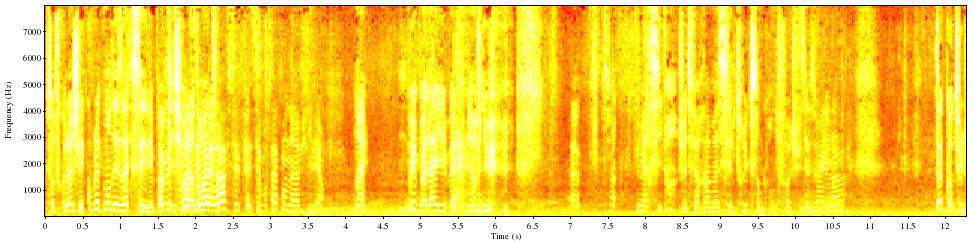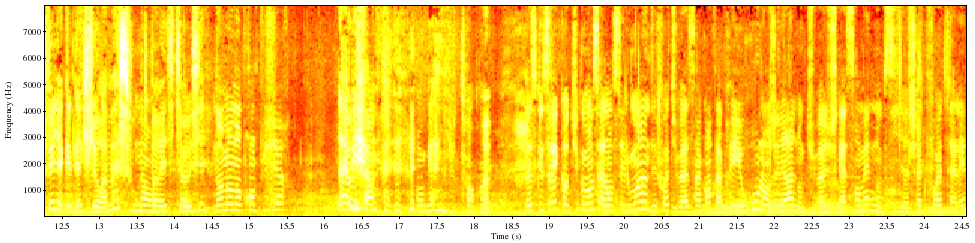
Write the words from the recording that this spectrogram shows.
Sauf que là, je l'ai complètement désaxé. Il est Ouais, parti mais tu sur vois, la c'est droite. pas grave, c'est fait- c'est pour ça qu'on a un filet. hein. Oui, bah là, il va être le bienvenu. Hop, tiens, Merci. Oh, je vais te faire ramasser le truc 50 fois, je suis c'est désolée. Toi, quand tu le fais, il y a quelqu'un qui le ramasse ou Non, pareil, si tu vas aussi. Non, mais on en prend plusieurs. Ah oui. On, on gagne du temps. Parce que c'est vrai que quand tu commences à lancer loin, des fois tu vas à 50, après il roule en général, donc tu vas jusqu'à 100 mètres. Donc si à chaque fois tu allais,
